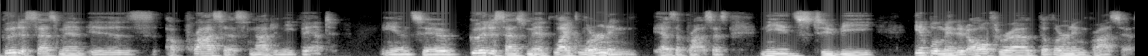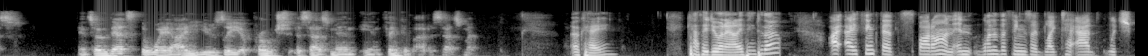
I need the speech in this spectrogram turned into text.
good assessment is a process, not an event. And so good assessment, like learning as a process, needs to be implemented all throughout the learning process. And so that's the way I usually approach assessment and think about assessment. Okay. Kathy, do you want to add anything to that? I, I think that's spot on. And one of the things I'd like to add, which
